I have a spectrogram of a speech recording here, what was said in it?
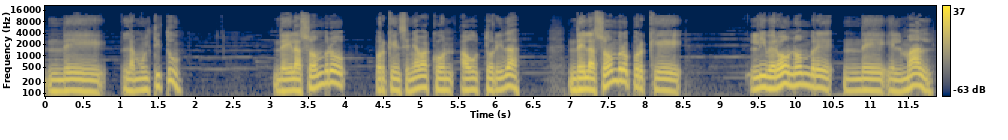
de la multitud, del asombro porque enseñaba con autoridad, del asombro porque liberó a un hombre del mal,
